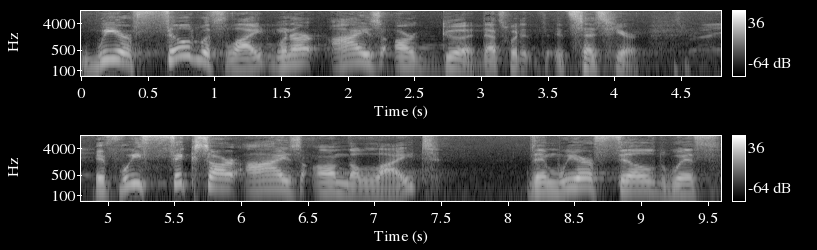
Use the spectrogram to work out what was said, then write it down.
we are filled with light when our eyes are good. That's what it, it says here. If we fix our eyes on the light, then we are filled with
